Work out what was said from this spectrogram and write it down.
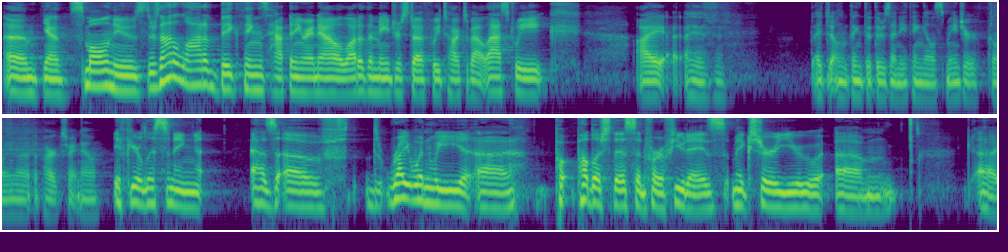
um, yeah, small news. There's not a lot of big things happening right now. A lot of the major stuff we talked about last week. I, I I don't think that there's anything else major going on at the parks right now. If you're listening as of right when we uh, pu- publish this and for a few days, make sure you um, uh,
